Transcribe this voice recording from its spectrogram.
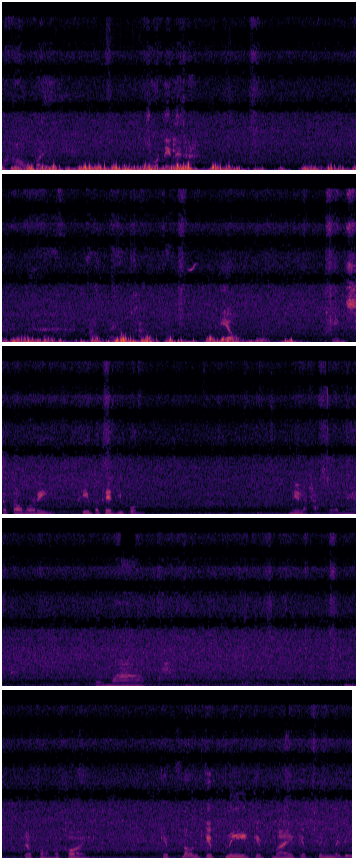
มาเอาไปส่วนนี้แหละค่ะ เอาไปเอาข่าวมาเที่ยวกิน สตรอเบอรี่ที่ประเทศญี่ปุ่น นี่แหละค่ะโซนนี้สวยมาก เจ้าของก็คอย เก็บโน่นเก็บนี่ เก็บใบเก็บสิ่งไม่ดี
